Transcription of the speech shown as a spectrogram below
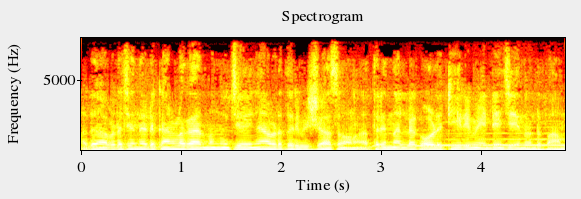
അത് അവിടെ ചെന്ന് എടുക്കാനുള്ള കാരണം എന്ന് വെച്ച് കഴിഞ്ഞാൽ അവിടുത്തെ ഒരു വിശ്വാസമാണ്. അത്രയും നല്ല ക്വാളിറ്റിയിൽ മെയിന്റെയിൻ ചെയ്യുന്നുണ്ട് ഫാം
